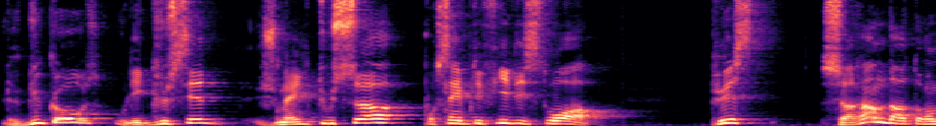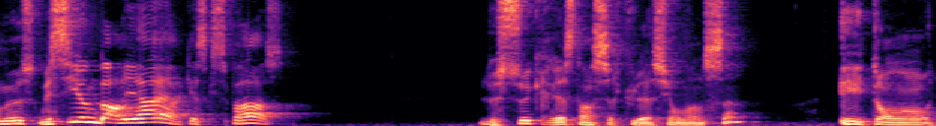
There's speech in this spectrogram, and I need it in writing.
le glucose ou les glucides, je mêle tout ça pour simplifier l'histoire, puissent se rendre dans ton muscle. Mais s'il y a une barrière, qu'est-ce qui se passe? Le sucre reste en circulation dans le sang et ton,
